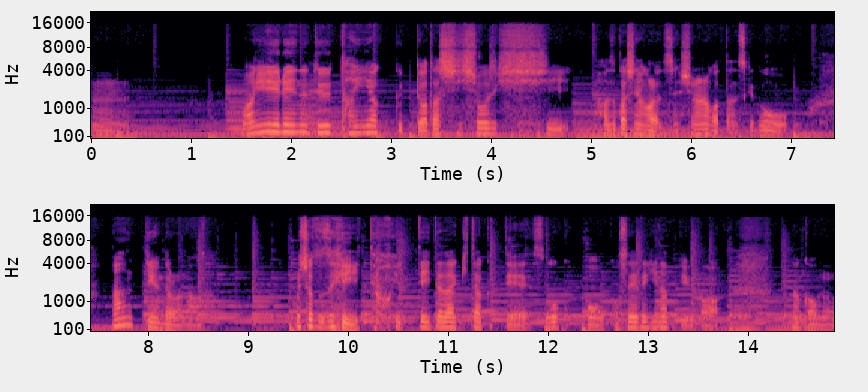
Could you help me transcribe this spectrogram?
うん。マリエレーヌ・ドゥ・タイヤックって私正直恥ずかしながらですね、知らなかったんですけど、なんて言うんだろうな。これちょっとぜひ言って言っていただきたくて、すごくこう個性的なっていうか、なんかもう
